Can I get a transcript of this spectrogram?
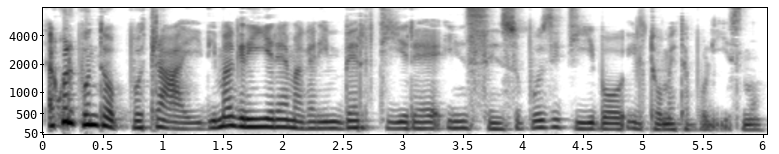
a quel punto potrai dimagrire, magari invertire in senso positivo il tuo metabolismo.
